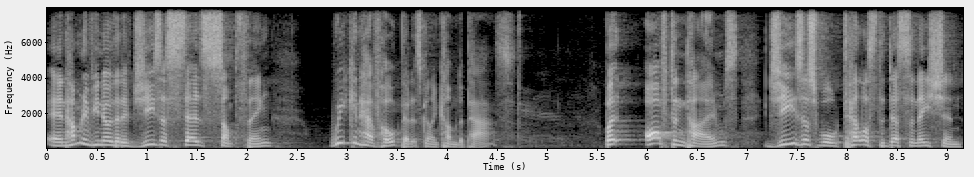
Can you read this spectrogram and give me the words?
and how many of you know that if Jesus says something, we can have hope that it's going to come to pass? But oftentimes, Jesus will tell us the destination,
